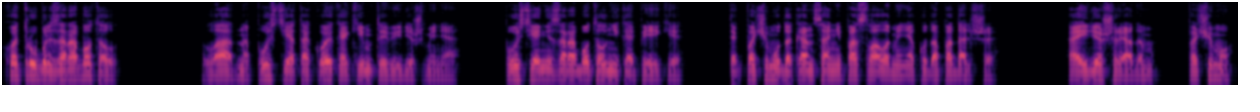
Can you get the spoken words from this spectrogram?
хоть рубль заработал? Ладно, пусть я такой, каким ты видишь меня. Пусть я не заработал ни копейки. Так почему до конца не послала меня куда подальше? А идешь рядом. Почему?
